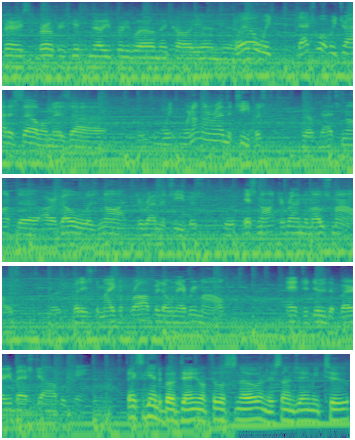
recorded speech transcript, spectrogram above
Various brokers get to know you pretty well, and they call you. And, you know, well, we that's what we try to sell them is uh, we, we're not going to run the cheapest. Yep. That's not the, our goal. Is not to run the cheapest. Sure. It's not to run the most miles. But it's to make a profit on every mile and to do the very best job we can. Thanks again to both Daniel and Phyllis Snow and their son Jamie, too,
